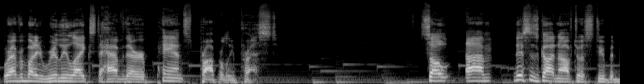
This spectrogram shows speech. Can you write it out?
where everybody really likes to have their pants properly pressed. So um, this has gotten off to a stupid,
